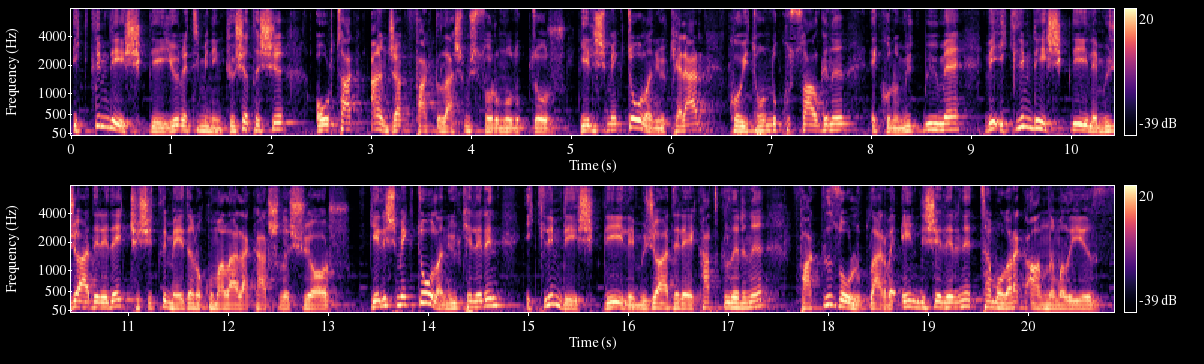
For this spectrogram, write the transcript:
İklim değişikliği yönetiminin köşe taşı ortak ancak farklılaşmış sorumluluktur. Gelişmekte olan ülkeler COVID-19 salgını, ekonomik büyüme ve iklim değişikliği ile mücadelede çeşitli meydan okumalarla karşılaşıyor. Gelişmekte olan ülkelerin iklim değişikliği ile mücadeleye katkılarını, farklı zorluklar ve endişelerini tam olarak anlamalıyız.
